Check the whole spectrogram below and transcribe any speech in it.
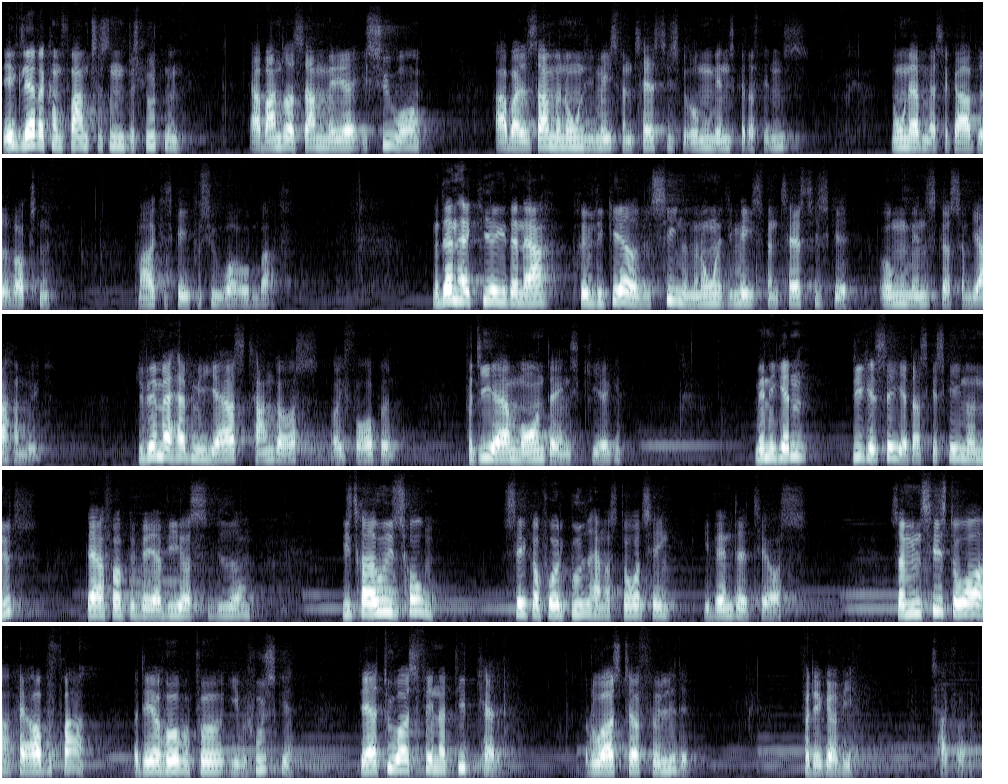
Det er ikke let at komme frem til sådan en beslutning. Jeg har vandret sammen med jer i syv år, arbejdet sammen med nogle af de mest fantastiske unge mennesker, der findes. Nogle af dem er sågar blevet voksne. Meget kan ske på syv år åbenbart. Men den her kirke, den er privilegeret og velsignet med nogle af de mest fantastiske unge mennesker, som jeg har mødt. Bliv ved med at have dem i jeres tanker også, og i forbøn. For de er morgendagens kirke. Men igen, vi kan se, at der skal ske noget nyt. Derfor bevæger vi os videre. Vi træder ud i tro, sikre på, at Gud han har store ting i vente til os. Så min sidste ord heroppe fra, og det jeg håber på, I vil huske, det er, at du også finder dit kald, og du er også til at følge det. For det gør vi. Tak for det.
